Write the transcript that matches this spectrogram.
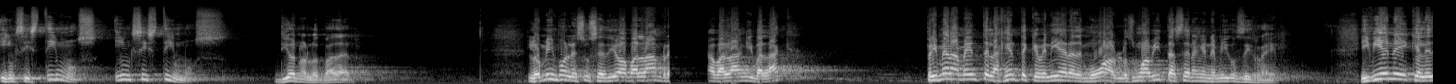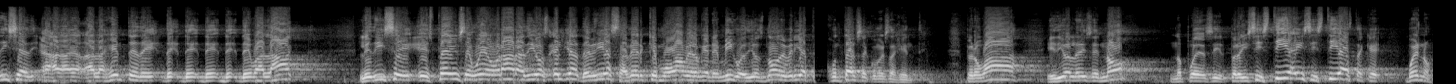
insistimos, insistimos, Dios nos los va a dar. Lo mismo le sucedió a Balaam, a Balán y Balac. Primeramente la gente que venía era de Moab, los moabitas eran enemigos de Israel. Y viene y que le dice a, la gente de, de, de Balac, le dice, espérense, voy a orar a Dios. Él ya debería saber que Moab era un enemigo de Dios, no debería juntarse con esa gente. Pero va y Dios le dice, no, no puede decir. Pero insistía, insistía hasta que, bueno,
